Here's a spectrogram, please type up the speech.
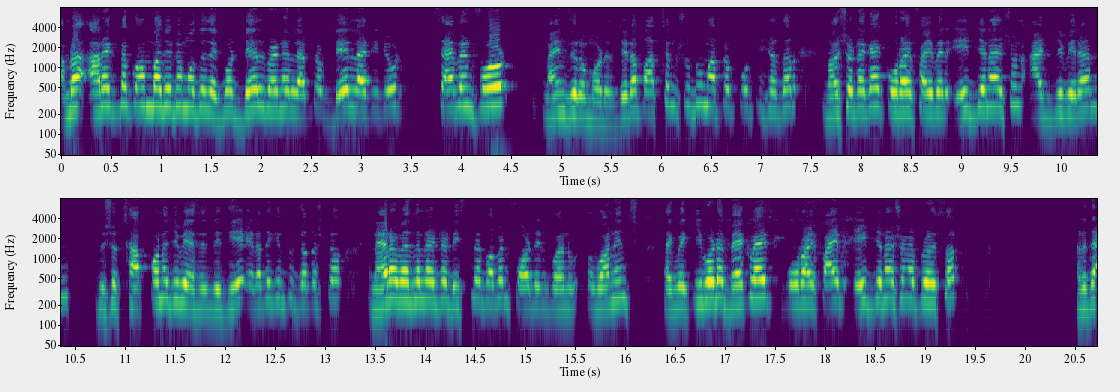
আমরা আরেকটা কম বাজেটের মধ্যে দেখব ডেল ব্র্যান্ডের laptop Dell latitude seven four nine zero model যেটা পাচ্ছেন শুধুমাত্র পঁচিশ হাজার নয়শো টাকায় কোরাই ফাইভের এইট জেনারেশন আট জিবি র্যাম দুশো ছাপ্পান্ন জিবি এসএসডি দিয়ে। এটাতে কিন্তু যথেষ্ট ন্যারো ভেজাল একটা ডিসপ্লে পাবেন ফোরটিন পয়েন্ট ওয়ান ইঞ্চ থাকবে কিবোর্ডে backlight core i five eight জেনারেশনের প্রসেসর এটাতে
